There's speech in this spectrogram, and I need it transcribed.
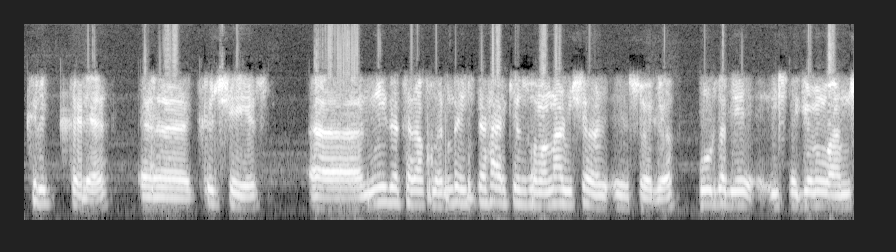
Kırıkkale, e, Kırşehir, e, Niğde taraflarında işte herkes o zamanlar bir şey e, söylüyor. Burada bir işte gömü varmış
